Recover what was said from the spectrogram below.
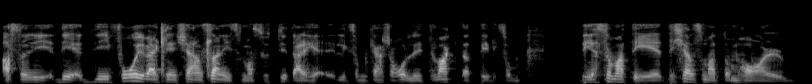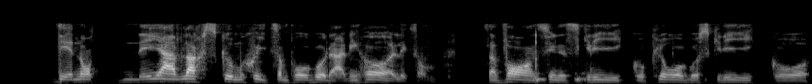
alltså det, det, det får ju verkligen känslan, ni som har suttit där, liksom kanske håller lite vakt, att det liksom det är som att det, det känns som att de har, det är något, det är jävla skum skit som pågår där. Ni hör liksom så här vansinnesskrik och plågoskrik och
